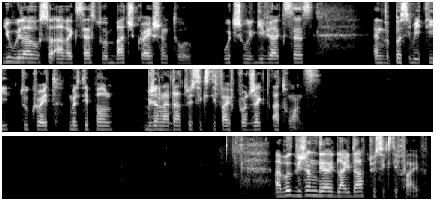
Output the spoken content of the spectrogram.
you will also have access to a batch creation tool, which will give you access and the possibility to create multiple Vision LiDAR 365 projects at once. About Vision LiDAR 365.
